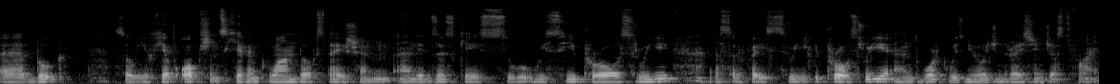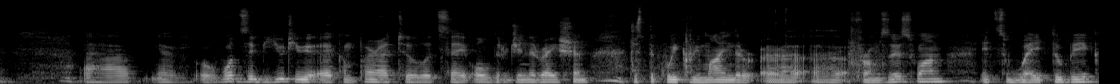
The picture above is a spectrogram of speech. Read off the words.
uh, book so you have options having one dock station and in this case we see pro 3 uh, surface 3 pro 3 and work with newer generation just fine. Uh, what's the beauty uh, compared to let's say older generation? Just a quick reminder uh, from this one. It's way too big,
